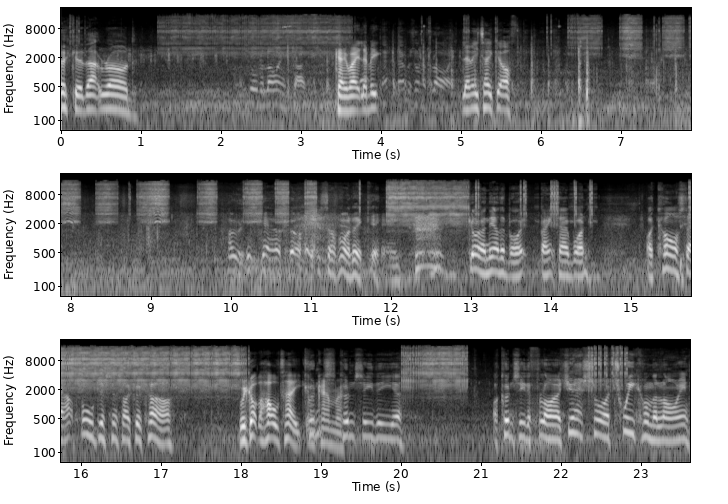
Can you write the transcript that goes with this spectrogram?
Look at that rod. Okay, wait, let me That, that was on a fly. let me take it off. Holy cow, guys, someone again. Guy on the other bite, Banks had one. I cast out full distance I could cast. We got the whole take on Couldn't, camera. couldn't see the uh, I couldn't see the fly. I just saw a tweak on the line.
